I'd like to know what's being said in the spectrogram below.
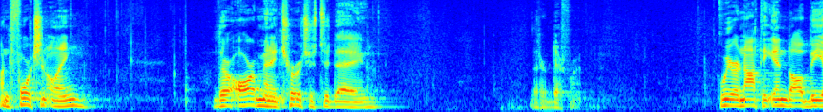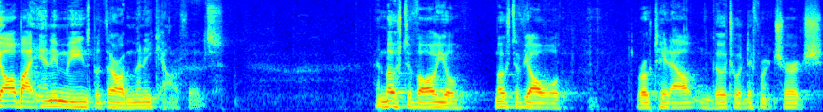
Unfortunately, there are many churches today that are different. We are not the end all be all by any means, but there are many counterfeits. And most of all, you'll most of y'all will rotate out and go to a different church,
